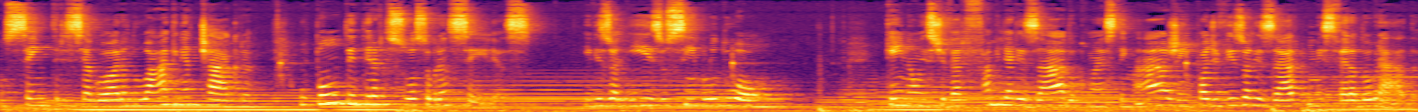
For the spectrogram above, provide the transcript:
Concentre-se agora no Agnya Chakra, o ponto entre as suas sobrancelhas, e visualize o símbolo do Om quem não estiver familiarizado com esta imagem pode visualizar uma esfera dourada.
